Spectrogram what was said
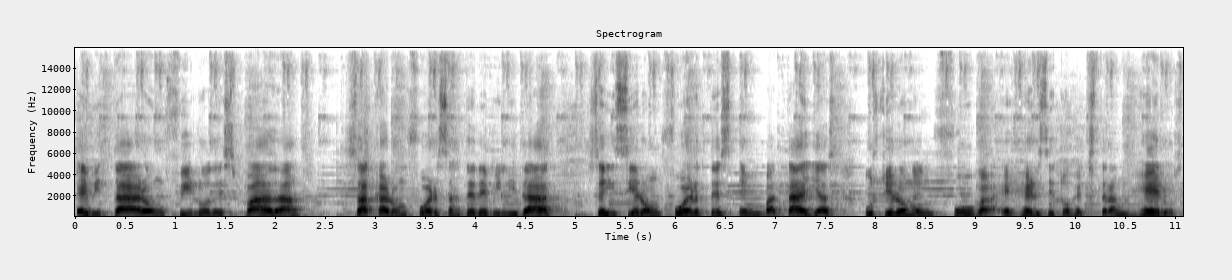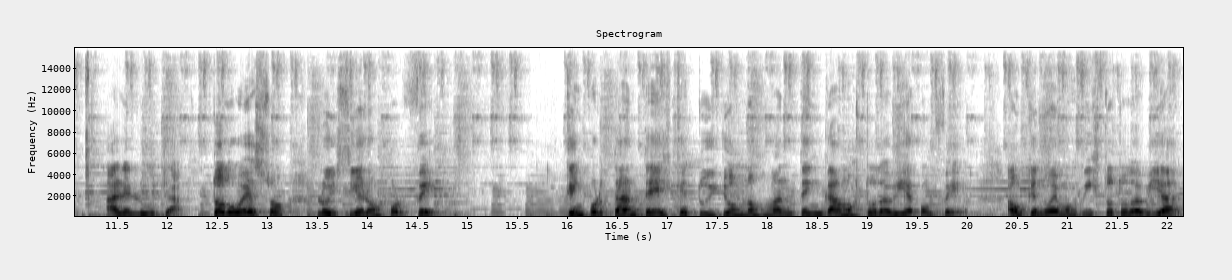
evitaron filo de espada, sacaron fuerzas de debilidad, se hicieron fuertes en batallas, pusieron en fuga ejércitos extranjeros. Aleluya. Todo eso lo hicieron por fe. Qué importante es que tú y yo nos mantengamos todavía con fe, aunque no hemos visto todavía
